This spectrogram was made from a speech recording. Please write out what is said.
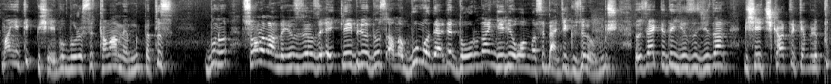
Manyetik bir şey bu. Burası tamamen mıknatıs. Bunu sonradan da yazıcınıza ekleyebiliyordunuz ama bu modelde doğrudan geliyor olması bence güzel olmuş. Özellikle de yazıcıdan bir şey çıkartırken böyle pıt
